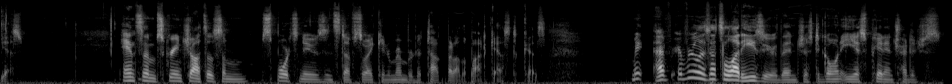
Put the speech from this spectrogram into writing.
Yes. And some screenshots of some sports news and stuff so I can remember to talk about on the podcast because I, mean, I've, I realize that's a lot easier than just to go on ESPN and try to just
